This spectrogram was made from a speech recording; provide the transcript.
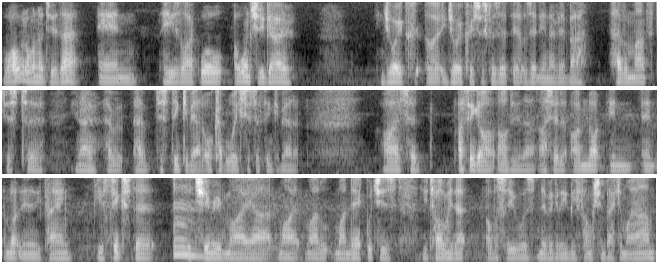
why would I want to do that? And he's like, well, I want you to go enjoy uh, enjoy Christmas because it, it was at the end of November. Have a month just to, you know, have have just think about it, or a couple of weeks just to think about it. I said, I think I'll, I'll do that. I said, I'm not in, and I'm not in any pain. You fixed the the tumor in my uh, my my my neck, which is you told me that obviously was never going to be function back in my arm.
